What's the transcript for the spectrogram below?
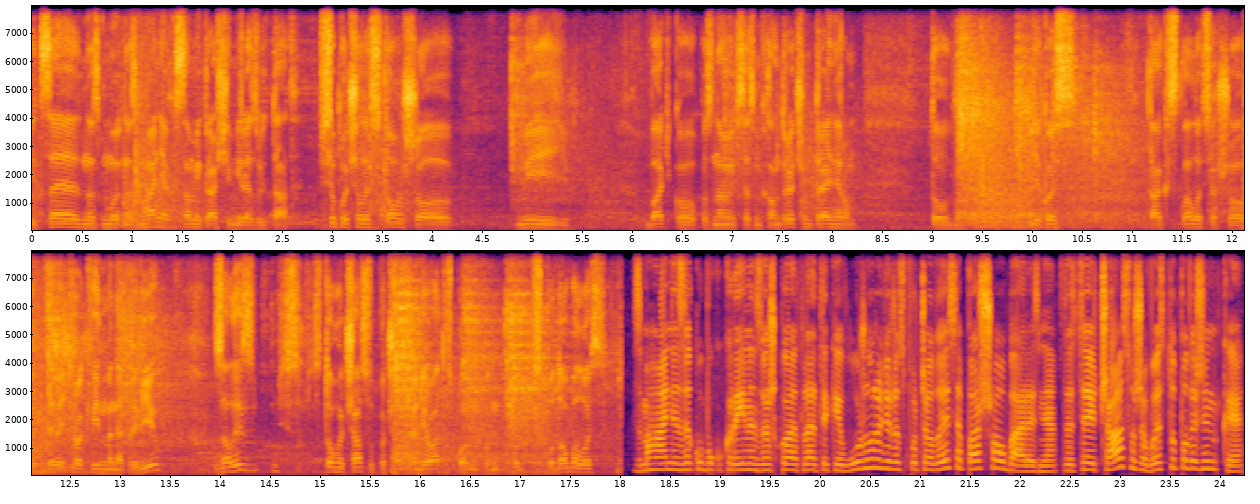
І це на на змаганнях найкращий мій результат. Все почалось з того, що мій батько познайомився з Михайлом Андрійовичем, тренером. То якось так склалося, що в 9 років він мене привів. в зал і з того часу почав тренуватися, по- по- по- сподобалось. Змагання за Кубок України з важкої атлетики в Ужгороді розпочалися 1 березня. За цей час уже виступили жінки.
